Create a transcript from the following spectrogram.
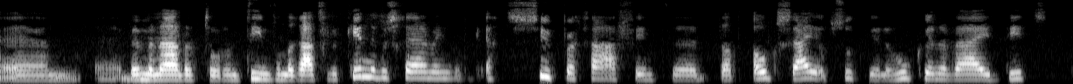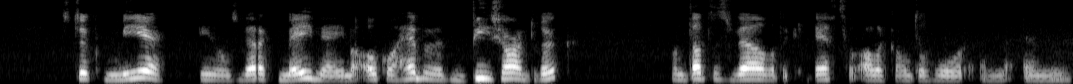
Um, uh, ben benaderd door een team van de Raad voor de Kinderbescherming. Wat ik echt super gaaf vind. Uh, dat ook zij op zoek willen. Hoe kunnen wij dit stuk meer in ons werk meenemen? Ook al hebben we het bizar druk. Want dat is wel wat ik echt van alle kanten hoor. En, en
